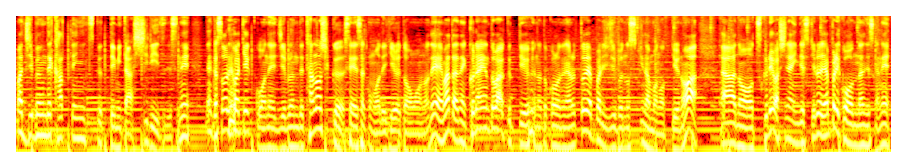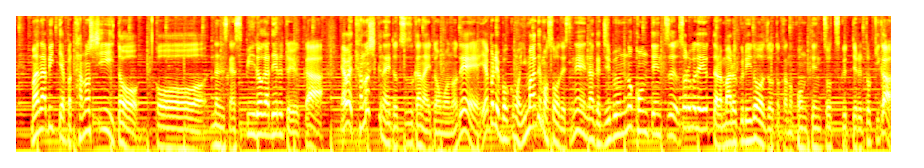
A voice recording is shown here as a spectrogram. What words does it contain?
まあ、自分で勝手に作ってみたシリーズですね。なんかそれは結構ね自分で楽しく制作もできると思うのでまたねクライアントワークっていう風なところになるとやっぱり自分の好きなものっていうのはあの作れはしないんですけどやっぱりこうなんですかね学びってやっぱ楽しいとこうなんですかねスピードドが出るというかやっぱり楽しくないと続かないと思うのでやっぱり僕も今でもそうですね。なんか自分のコンテンツそれで言ったら丸くり道場とかのコンテンツを作ってる時が、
